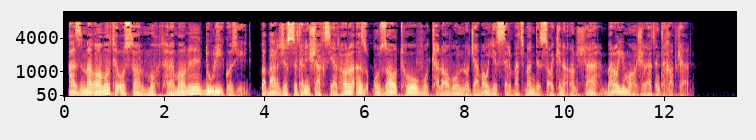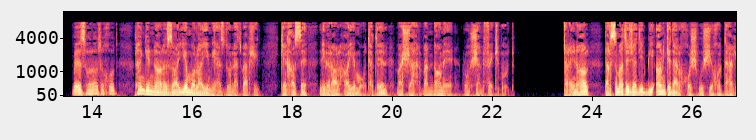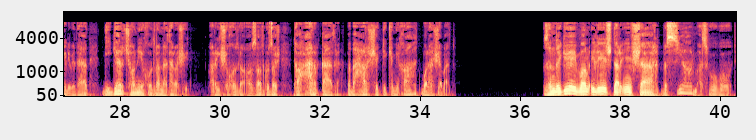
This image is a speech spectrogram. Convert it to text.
از مقامات استان محترمانه دوری گزید و برجسته ترین شخصیت را از قضات و وکلا و نجبای ثروتمند ساکن آن شهر برای معاشرت انتخاب کرد. به اظهارات خود رنگ نارضایی ملایمی از دولت بخشید که خاص لیبرال های معتدل و شهروندان فکر بود. در این حال در سمت جدید بی که در خوشبوشی خود تغییری بدهد دیگر چانه خود را نتراشید و ریش خود را آزاد گذاشت تا هر قدر و به هر شکلی که می‌خواهد بلند شود. زندگی ایوان ایلیش در این شهر بسیار مصبوع بود.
